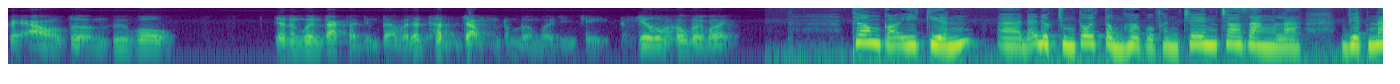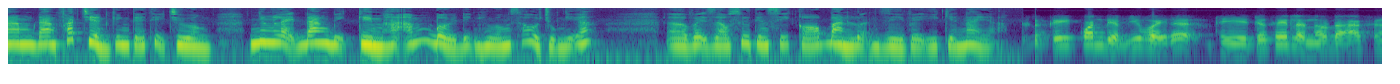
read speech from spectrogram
cái ảo tưởng hư vô cho nên nguyên tắc là chúng ta phải rất thận trọng trong đổi mới chính trị chứ không phải không đổi mới Thưa ông có ý kiến à, đã được chúng tôi tổng hợp ở phần trên cho rằng là Việt Nam đang phát triển kinh tế thị trường nhưng lại đang bị kìm hãm bởi định hướng xã hội chủ nghĩa. À, vậy giáo sư tiến sĩ có bàn luận gì về ý kiến này ạ? cái quan điểm như vậy đó thì trước hết là nó đã ờ,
